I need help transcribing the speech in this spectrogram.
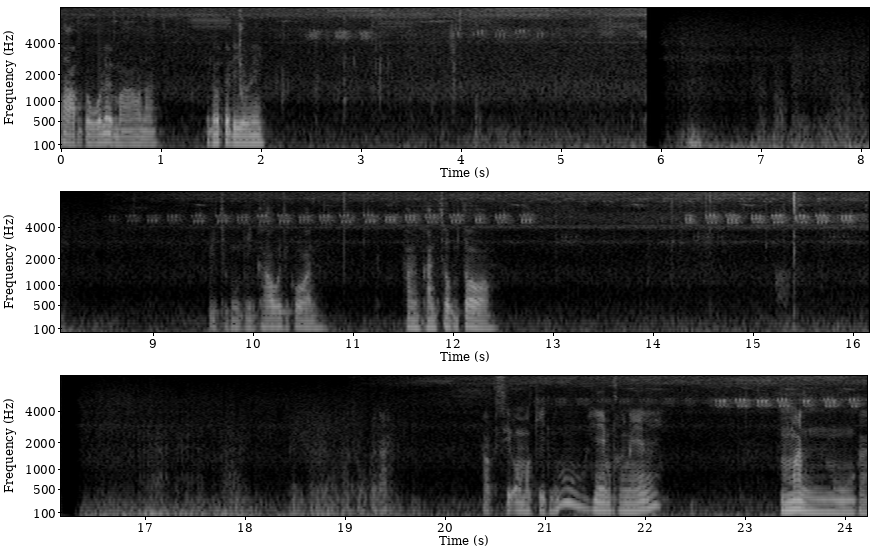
สามตัวเลยมาเอานะเป็นรถตัวเดียวนี่ปีจมูกกินข้าวไว้ก่อนหั่นคันส้มต่อสุกไปนะหักสีออกมากินโอ้เฮมข้างในเลยมันหมูกะ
